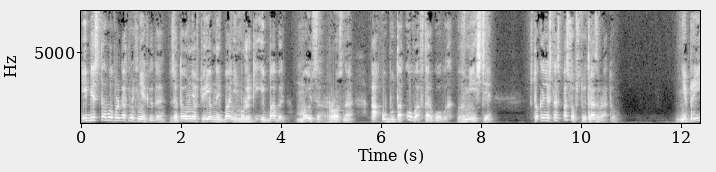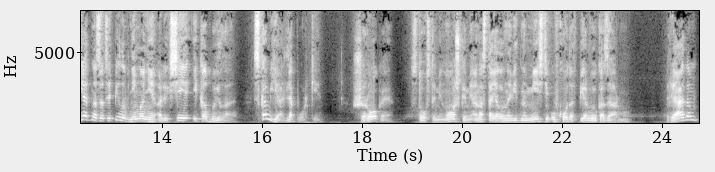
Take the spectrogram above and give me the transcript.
И без того продохнуть некогда. Зато у меня в тюремной бане мужики и бабы моются розно, а у Бутакова в торговых вместе, что, конечно, способствует разврату». Неприятно зацепило внимание Алексея и кобыла. Скамья для порки. Широкая, с толстыми ножками, она стояла на видном месте у входа в первую казарму. Рядом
